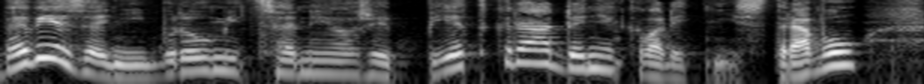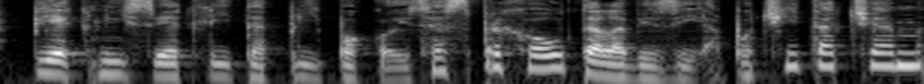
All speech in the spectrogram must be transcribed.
Ve vězení budou mít seniori pětkrát denně kvalitní stravu, pěkný světlý teplý pokoj se sprchou, televizí a počítačem,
